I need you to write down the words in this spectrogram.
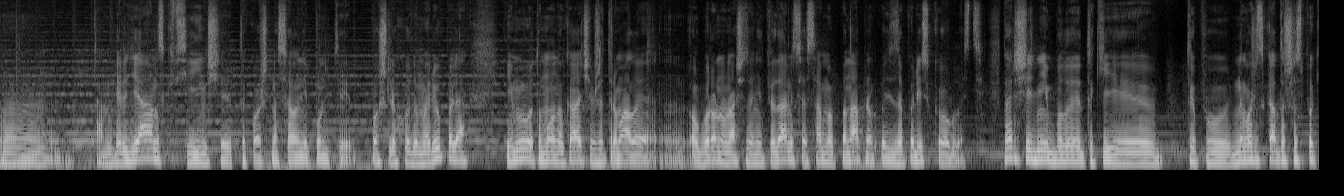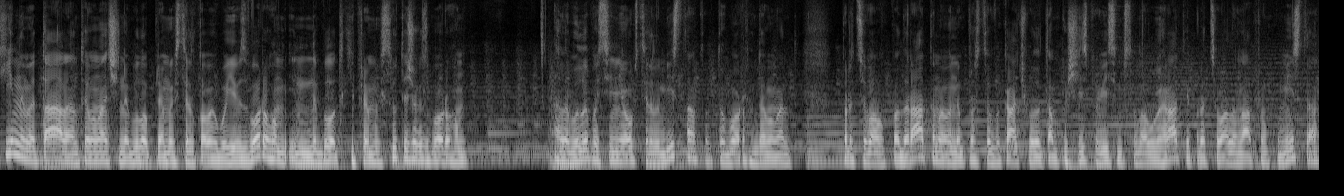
е, там Бердянськ, всі інші також населені пункти по шляху до Маріуполя. І ми, от, умовно кажучи, вже тримали е, оборону в нашій відповідальності саме по напрямку із Запорізької області. Перші дні були такі, типу, не можна сказати, що спокійними, та, але на той момент ще не було прямих стрілкових боїв з ворогом і не було таких прямих сутичок з ворогом. Але були постійні обстріли міста, тобто ворог на той момент працював квадратами, вони просто викачували там по 6 по 8 установок град і працювали в напрямку міста,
